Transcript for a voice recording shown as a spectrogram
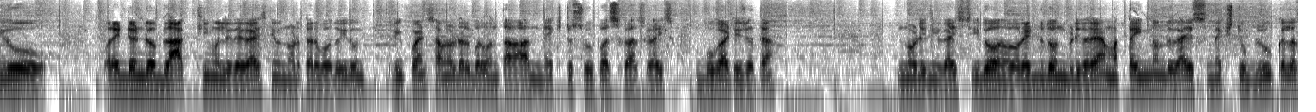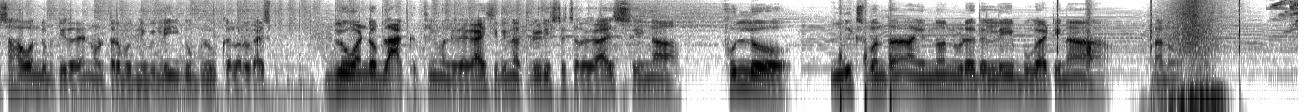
ಇದು ರೆಡ್ ಆ್ಯಂಡ್ ಬ್ಲ್ಯಾಕ್ ಥೀಮಲ್ಲಿ ಇದೆ ಗೈಸ್ ನೀವು ನೋಡ್ತಾ ಇರ್ಬೋದು. ಇದು ತ್ರೀ ಪಾಯಿಂಟ್ ಸೆವೆನ್ ಹಂಡ್ರೆಡಲ್ಲಿ ಬರುವಂತಹ next super cars guys Bugatti ಜೊತೆ. ನೋಡಿ ನೀವು ಗೈಸ್ ಇದು ರೆಡ್ದೊಂದು ಬಿಟ್ಟಿದ್ದಾರೆ. ಮತ್ತು ಇನ್ನೊಂದು ಗೈಸ್ ನೆಕ್ಸ್ಟ್ ಬ್ಲೂ ಕಲರ್ ಸಹ ಒಂದು ಬಿಟ್ಟಿದ್ದಾರೆ. ನೋಡ್ತಾ ಇರ್ಬೋದು ನೀವು ಇಲ್ಲಿ. ಇದು blue colour guys blue and black ಥೀಮಲ್ಲಿದೆ guys ಇದನ್ನು ತ್ರೀ ಡಿ ಸ್ಟ್ರಕ್ಚರ್ ಗೈಸ್ ಇನ್ನು ಫುಲ್ಲು ಲೀಕ್ಸ್ ಬಂತ ನಾನು ಇನ್ನೊಂದು ವಿಡಿಯೋದಲ್ಲಿ ಬುಗಾಟಿನ ನಾನು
